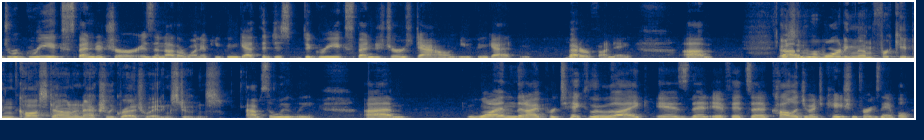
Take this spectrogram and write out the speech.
degree expenditure is another one. If you can get the dis- degree expenditures down, you can get better funding. Um, As in um, rewarding them for keeping costs down and actually graduating students. Absolutely. Um, one that I particularly like is that if it's a college of education, for example,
